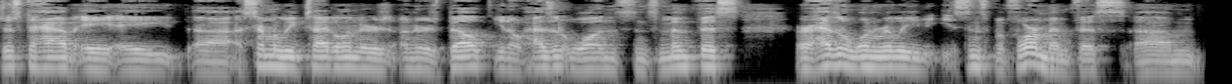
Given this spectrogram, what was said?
Just to have a a, uh, a summer league title under his under his belt, you know, hasn't won since Memphis or hasn't won really since before Memphis, um,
